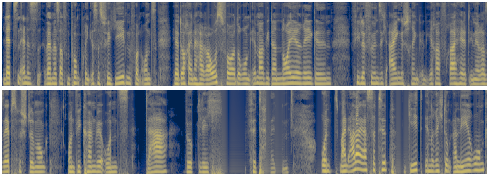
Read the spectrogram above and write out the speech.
letzten Endes, wenn wir es auf den Punkt bringen, ist es für jeden von uns ja doch eine Herausforderung, immer wieder neue Regeln. Viele fühlen sich eingeschränkt in ihrer Freiheit, in ihrer Selbstbestimmung. Und wie können wir uns da wirklich fit halten. Und mein allererster Tipp geht in Richtung Ernährung,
